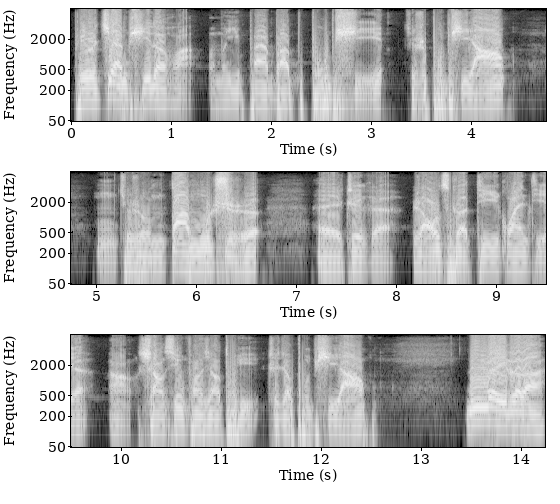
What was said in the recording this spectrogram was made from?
比如健脾的话，我们一般把补脾，就是补脾阳，嗯，就是我们大拇指，呃，这个桡侧第一关节啊，向心方向推，这叫补脾阳。另外一个呢，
